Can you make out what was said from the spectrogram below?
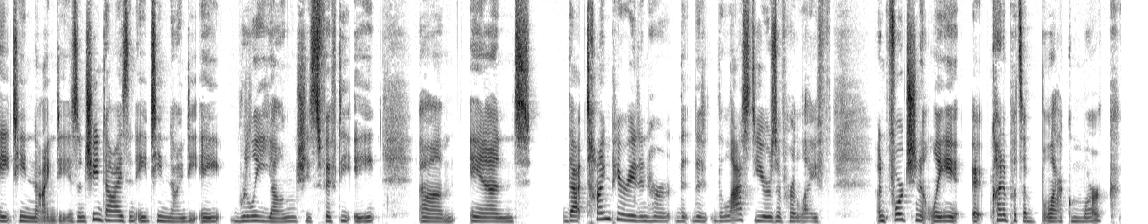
1890s and she dies in 1898, really young. She's 58. Um, and that time period in her, the, the, the last years of her life, unfortunately, it kind of puts a black mark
